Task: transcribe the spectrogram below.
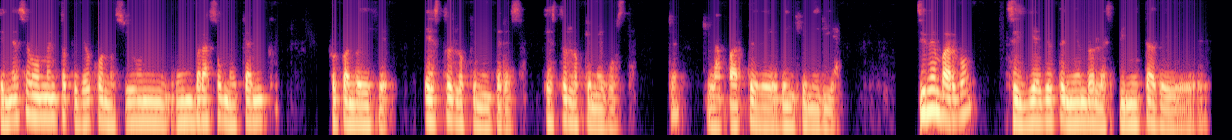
En ese momento que yo conocí un, brazo mecánico, fue cuando dije, esto es lo que me interesa, esto es lo que me gusta, la parte de, de, ingeniería. Sin embargo, seguía yo teniendo la espinita de,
